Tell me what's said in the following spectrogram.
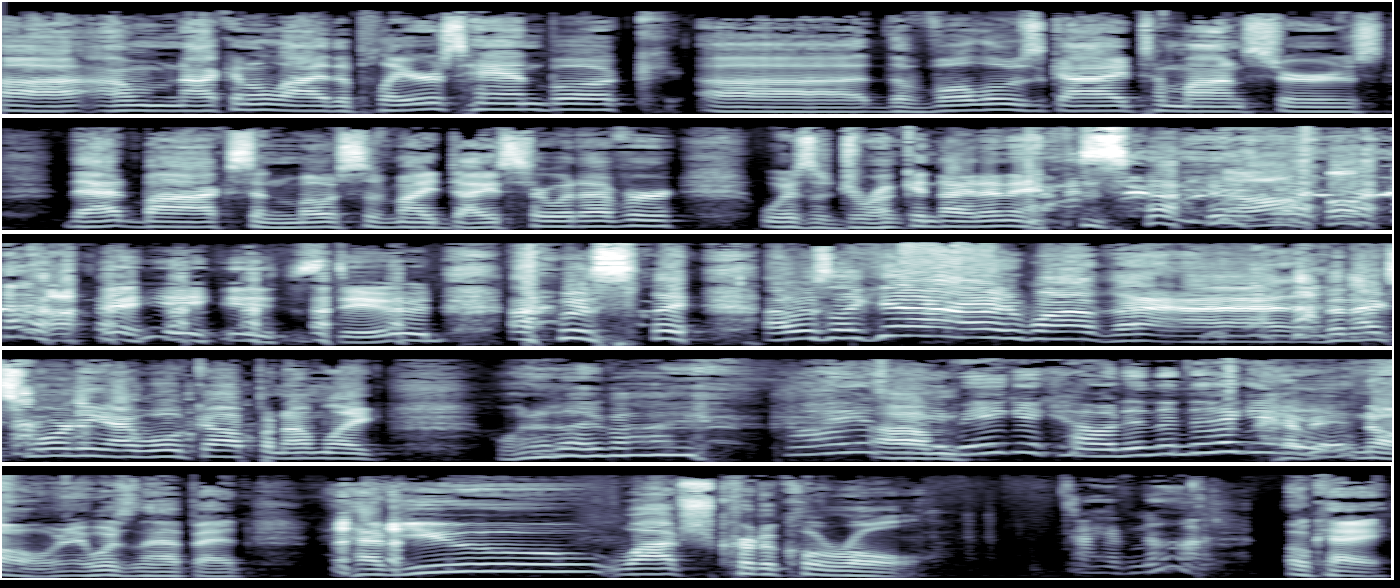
Uh, I'm not gonna lie. The player's handbook, uh, the Volo's Guide to Monsters, that box, and most of my dice or whatever was a drunken night on Amazon. Oh, nice, dude. I was like, I was like, yeah, I want that. the next morning, I woke up and I'm like, what did I buy? Why is my bank account in the negative? Have it, no, it wasn't that bad. Have you watched Critical Role? I have not. Okay,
